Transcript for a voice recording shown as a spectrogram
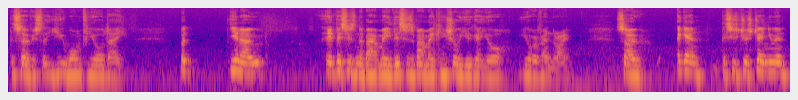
the service that you want for your day. But, you know, eh, this isn't about me. This is about making sure you get your your event right. So, again, this is just genuine.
